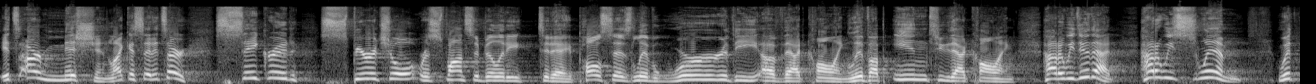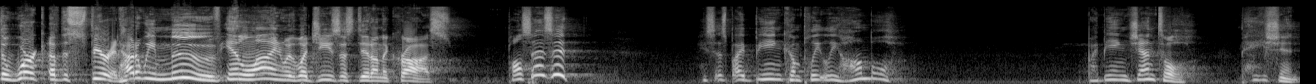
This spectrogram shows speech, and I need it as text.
It's our mission. Like I said, it's our sacred spiritual responsibility today. Paul says, live worthy of that calling, live up into that calling. How do we do that? How do we swim? with the work of the Spirit? How do we move in line with what Jesus did on the cross? Paul says it. He says, by being completely humble, by being gentle, patient,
